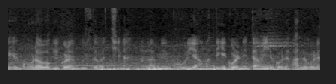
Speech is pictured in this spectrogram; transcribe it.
একে ঘোরাবো কী করে আমি বুঝতে পারছি না। আমি ভরি আমার দিকে করে নিতাম ইয়ে করে, ভালো করে।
